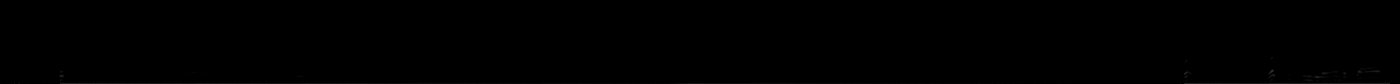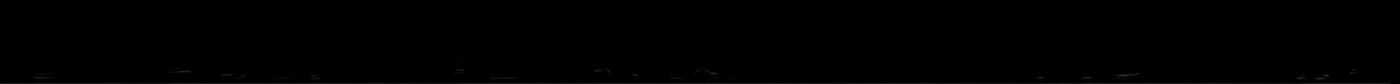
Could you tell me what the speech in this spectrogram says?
There's a picture of temptation, and there is an ensampling and an example of victorious living. What, what did we learn about sin saw the story of Cain and Abel? We saw Cain, and God said to Cain, Why is your countenance downcast? If you do good, you'll be accepted.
